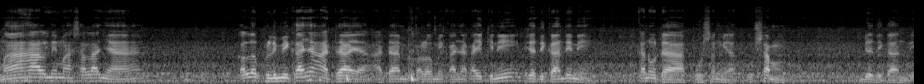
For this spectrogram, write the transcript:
Mahal nih masalahnya kalau beli mikanya ada ya ada. Kalau mikanya kayak gini bisa diganti nih. Kan udah buseng ya kusam. Bisa diganti.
